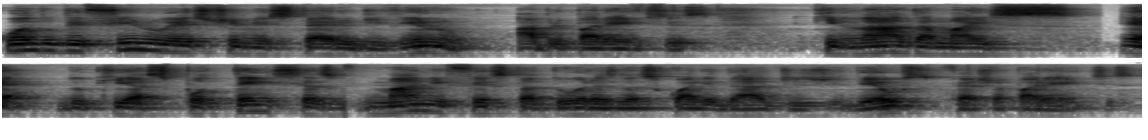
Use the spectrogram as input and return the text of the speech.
Quando defino este mistério divino, abre parênteses, que nada mais é do que as potências manifestadoras das qualidades de Deus, fecha parênteses,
